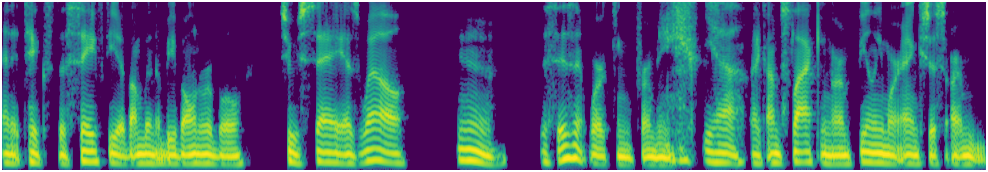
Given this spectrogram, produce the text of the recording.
and it takes the safety of I'm going to be vulnerable to say as well, yeah, this isn't working for me. yeah, like I'm slacking, or I'm feeling more anxious, or I'm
